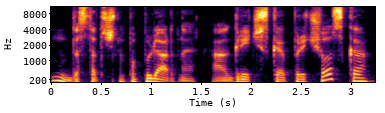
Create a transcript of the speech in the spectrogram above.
ну, достаточно популярная а, греческая прическа.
